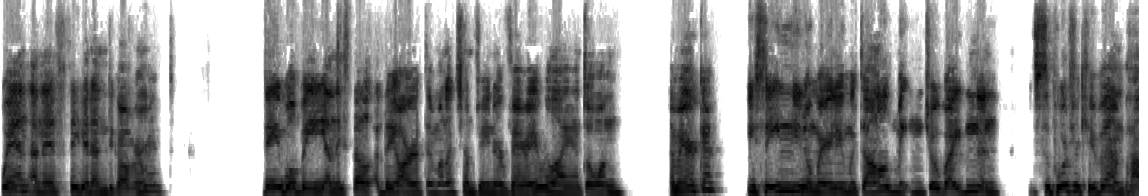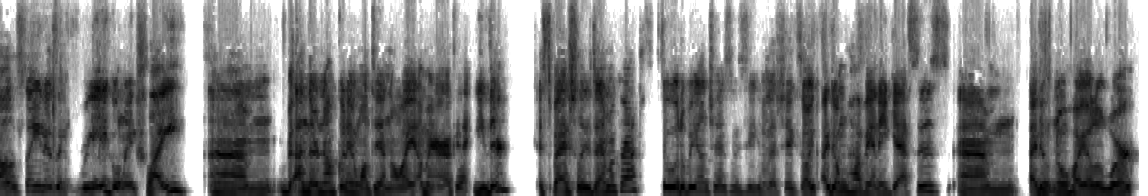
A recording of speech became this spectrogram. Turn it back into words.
when and if they get into government, they will be, and they still they are at the minute, Sinn Féin are very reliant on America. You've seen, you know, Mary Lou McDonald meeting Joe Biden and support for Cuba and Palestine isn't really going to fly. Um, and they're not going to want to annoy America either, especially the Democrats. So it'll be interesting to see how that shakes out. I don't have any guesses. Um, I don't know how it'll work,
